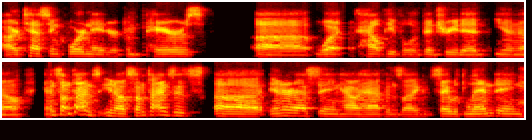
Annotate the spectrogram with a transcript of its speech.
our testing coordinator compares uh, what how people have been treated you know. And sometimes you know sometimes it's uh, interesting how it happens. Like say with lending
